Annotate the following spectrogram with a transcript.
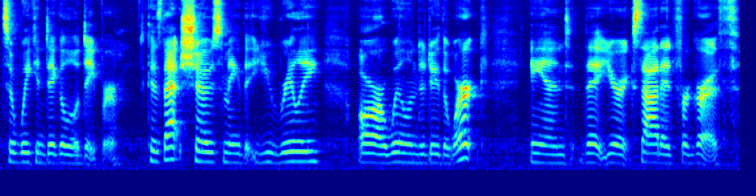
so we can dig a little deeper because that shows me that you really are willing to do the work and that you're excited for growth.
